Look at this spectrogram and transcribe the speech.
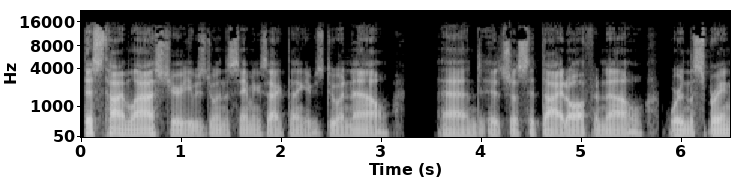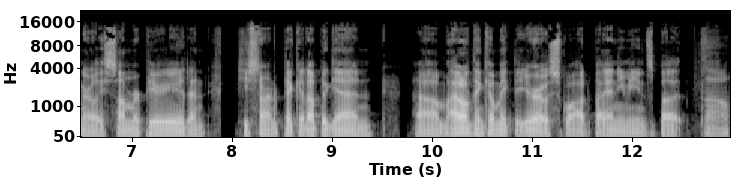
this time last year he was doing the same exact thing he was doing now and it's just it died off and now we're in the spring early summer period and he's starting to pick it up again. Um, i don't think he'll make the euro squad by any means but no.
